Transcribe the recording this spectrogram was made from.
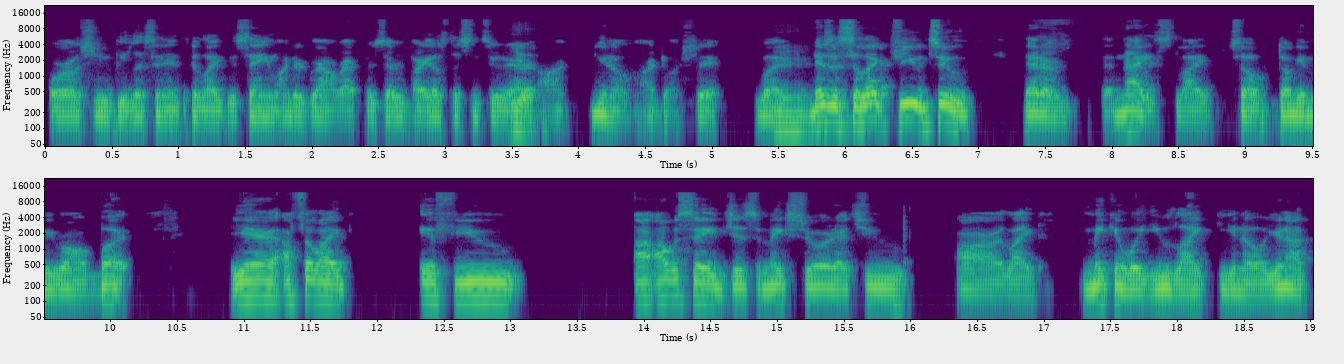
or else you'd be listening to like the same underground rappers everybody else listens to that Yeah. aren't you know aren't doing shit but Mhm. there's a select few too that are nice like so don't get me wrong. But yeah i feel like if you I, I would say just make sure that you are like making what you like you know you're not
